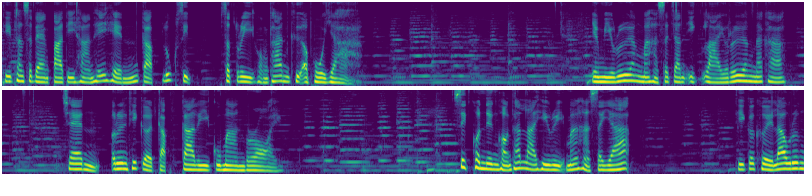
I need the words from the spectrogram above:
ที่ท่านแสดงปาฏิหาริย์ให้เห็นกับลูกศิษย์สตรีของท่านคืออโพยา ยังมีเรื่องมหัศจรรย์อีกหลายเรื่องนะคะ เช่น เรื่องที่เกิดกับกาลีกุมารบรอยสิทธิ์คนหนึ่งของท่านลาฮิริมหัสยะ ที่ก็เคยเล่าเรื่อง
